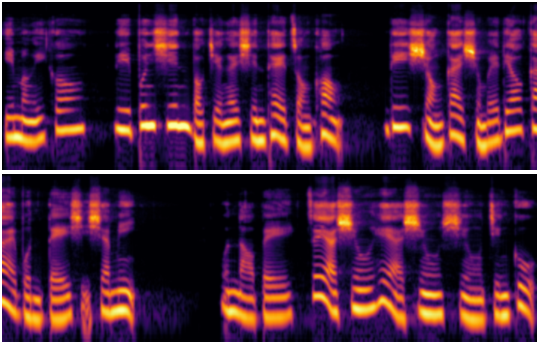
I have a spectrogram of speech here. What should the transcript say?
伊问伊讲：你本身目前的身体状况，你上界想要了解问题是虾米？阮老爸这也想，迄也想，想真久。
